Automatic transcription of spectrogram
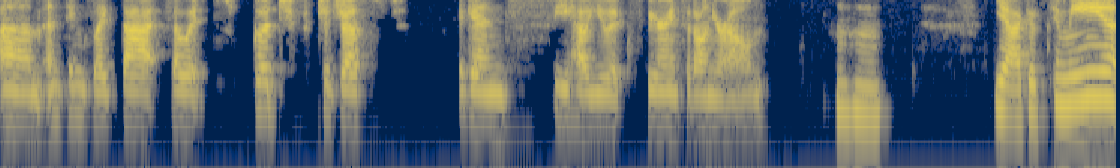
um, and things like that. So it's good to just again see how you experience it on your own. Mm-hmm. yeah because to me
